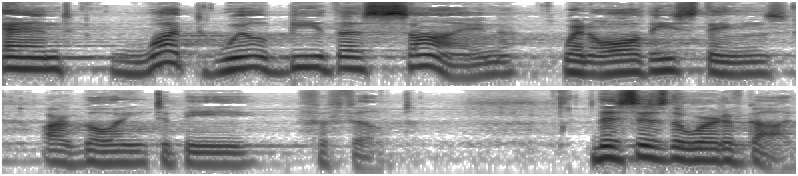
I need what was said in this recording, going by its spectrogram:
And what will be the sign when all these things are going to be fulfilled? This is the Word of God.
